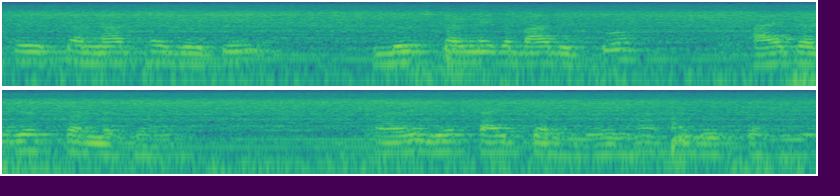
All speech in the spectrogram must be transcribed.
पे इसका नट है जो कि लूज करने के बाद इसको हाइट एडजस्ट कर लेते हैं। ये टाइट कर दिए यहाँ से लूज कर दिए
